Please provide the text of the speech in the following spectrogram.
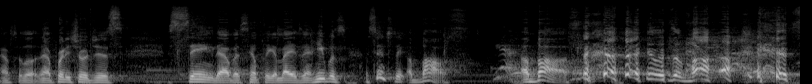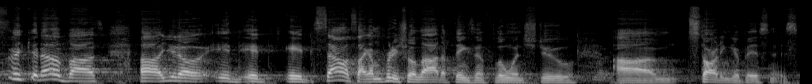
absolutely. I'm pretty sure just seeing that was simply amazing. He was essentially a boss. Yeah. A boss. he was a boss. Speaking of boss, uh, you know, it, it, it sounds like I'm pretty sure a lot of things influenced you um, starting your business.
